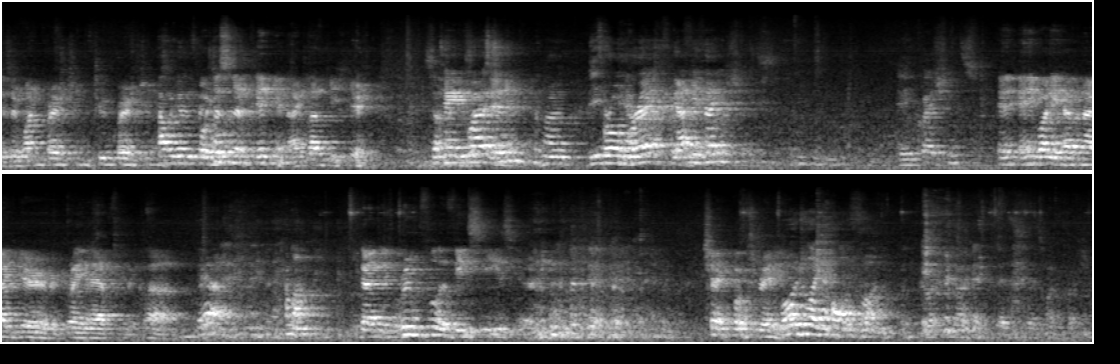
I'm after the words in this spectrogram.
Is there one question, two questions? How we doing Or just an opinion? I'd love to hear. Take a question, Uh, throw a brick, got anything? Any questions? A- Anybody have an idea of a great app for the cloud? Yeah, come on. You got a room full of VCs here. Checkbooks ready. What would you like to call the fun? That's, that's my question.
